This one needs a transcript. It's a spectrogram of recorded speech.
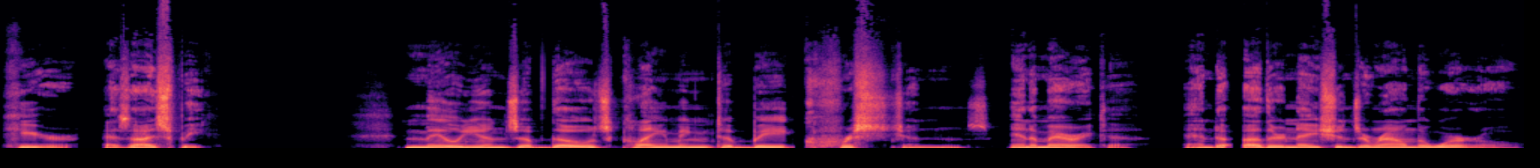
here as I speak. Millions of those claiming to be Christians in America and other nations around the world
